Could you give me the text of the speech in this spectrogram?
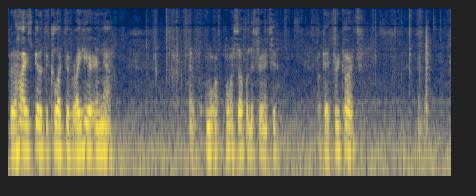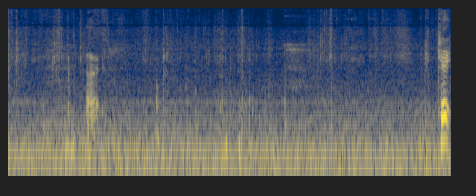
for the highest good of the collective right here and now. And for myself on this journey too. Okay, three cards. All right. Okay.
